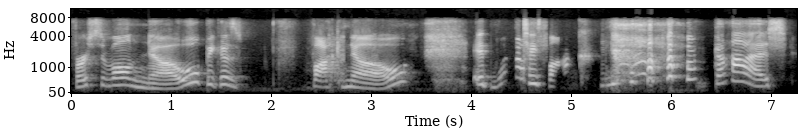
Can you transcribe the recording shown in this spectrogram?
First of all, no, because fuck no. It What the tastes. fuck? gosh!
